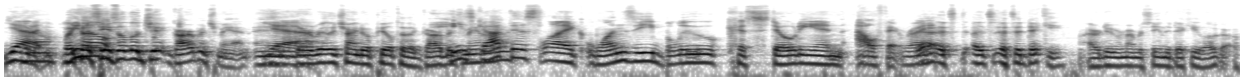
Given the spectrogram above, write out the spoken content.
Yeah, you know, you because know- he's a legit garbage man, and Yeah. they're really trying to appeal to the garbage He's man. He's got audience. this like onesie blue custodian outfit, right? Yeah, it's it's it's a Dicky. I do remember seeing the Dicky logo.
